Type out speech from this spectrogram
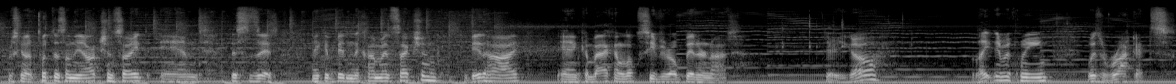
I'm just going to put this on the auction site and this is it. Make a bid in the comment section, bid high, and come back and look to see if you're outbid or not. There you go. Lightning McQueen with rockets.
